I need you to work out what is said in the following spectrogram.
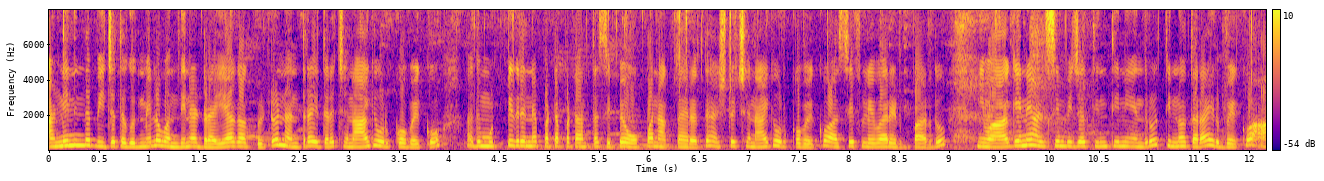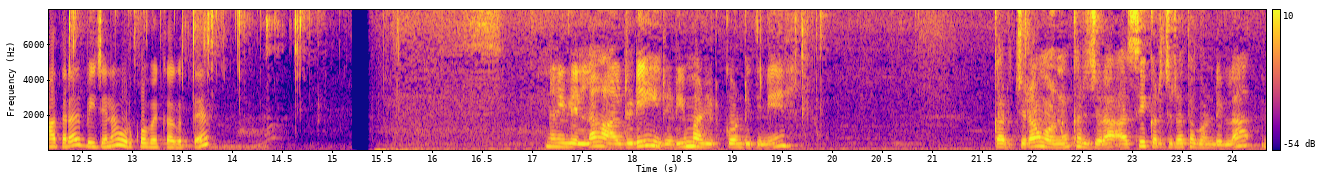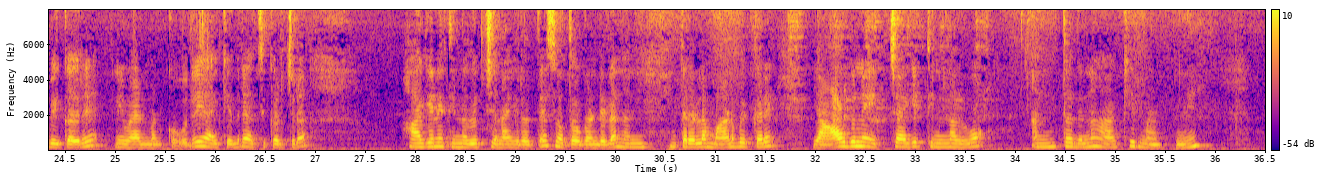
ಹಣ್ಣಿನಿಂದ ಬೀಜ ತೆಗೆದ್ಮೇಲೆ ಒಂದಿನ ಡ್ರೈ ಆಗಿ ಹಾಕ್ಬಿಟ್ಟು ನಂತರ ಈ ಥರ ಚೆನ್ನಾಗಿ ಹುರ್ಕೋಬೇಕು. ಅದು ಮುಟ್ಟಿದ್ರೇ ಪಟ ಪಟ ಅಂತ ಸಿಪ್ಪೆ ಓಪನ್ ಆಗ್ತಾ ಇರುತ್ತೆ. ಅಷ್ಟು ಚೆನ್ನಾಗಿ ಹುರ್ಕೋಬೇಕು. ಹಸಿ ಫ್ಲೇವರ್ ಇರಬಾರ್ದು. ನೀವು ಹಾಗೇ ಹಲಸಿನ ಬೀಜ ತಿಂತೀನಿ ಅಂದರೂ ತಿನ್ನೋ ಥರ ಇರಬೇಕು. ಆ ಥರ ಬೀಜನ ಹುರ್ಕೋಬೇಕಾಗುತ್ತೆ. ನಾನು ಇಲ್ಲೆಲ್ಲ ಆಲ್ರೆಡಿ ರೆಡಿ ಮಾಡಿ ಇಟ್ಕೊಂಡಿದ್ದೀನಿ ಖರ್ಜೂರ, ಒಣ ಖರ್ಜೂರ, ಹಸಿ ಖರ್ಜೂರ ತಗೊಂಡಿಲ್ಲ. ಬೇಕಾದರೆ ನೀವು ಆ್ಯಡ್ ಮಾಡ್ಕೋಬೋದು. ಯಾಕೆಂದರೆ ಹಸಿ ಖರ್ಜೂರ ಹಾಗೇ ತಿನ್ನೋದಕ್ಕೆ ಚೆನ್ನಾಗಿರುತ್ತೆ. ಸೊ ತಗೊಂಡಿಲ್ಲ. ನಾನು ಈ ಥರ ಎಲ್ಲ ಮಾಡ್ಬೇಕಾದ್ರೆ ಯಾವುದನ್ನ ಹೆಚ್ಚಾಗಿ ತಿನ್ನಲ್ವೋ ಅಂಥದನ್ನು ಹಾಕಿ ಮಾಡ್ತೀನಿ.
